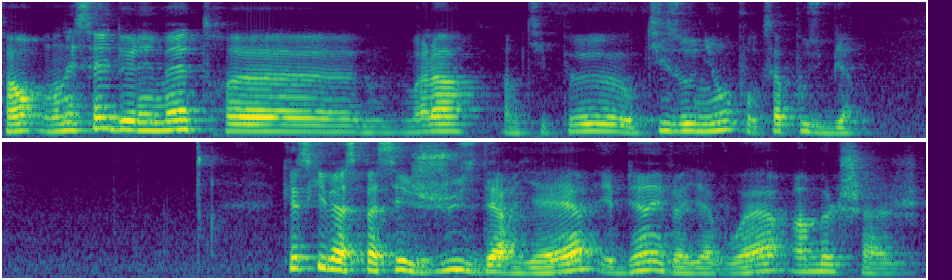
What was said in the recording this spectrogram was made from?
Enfin, on essaye de les mettre euh, voilà, un petit peu aux petits oignons pour que ça pousse bien. Qu'est-ce qui va se passer juste derrière? Eh bien, il va y avoir un mulchage.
